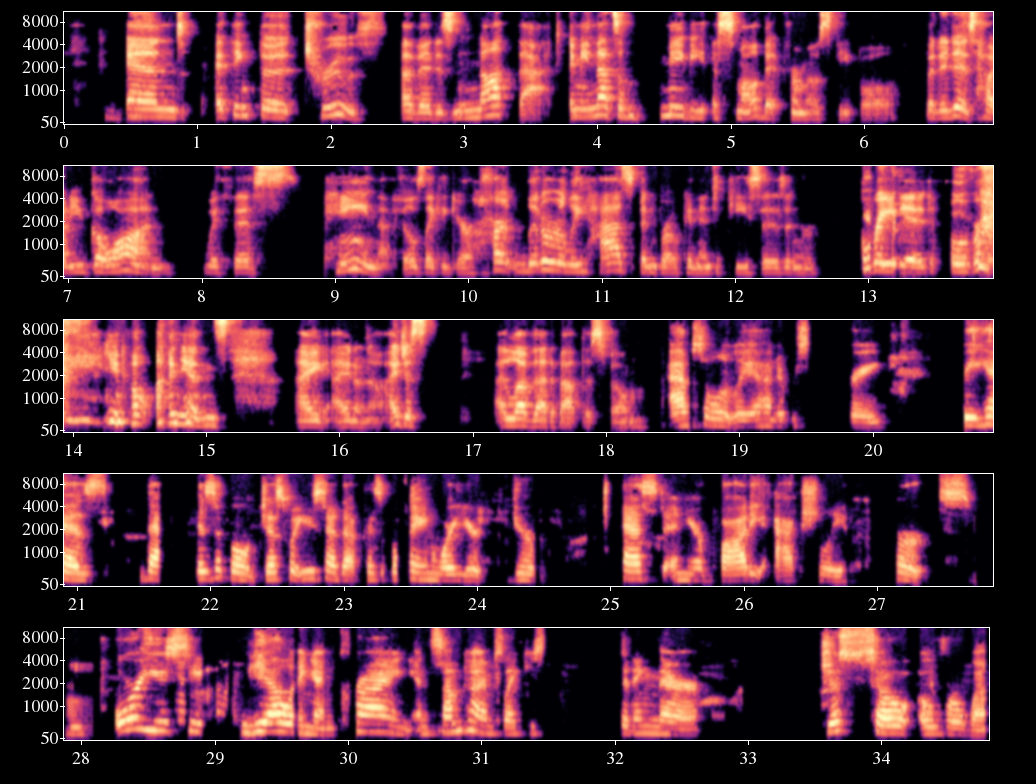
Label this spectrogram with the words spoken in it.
And I think the truth of it is not that. I mean, that's a maybe a small bit for most people, but it is how do you go on with this pain that feels like your heart literally has been broken into pieces and grated over, you know, onions. I I don't know. I just I love that about this film. Absolutely 100% agree because physical, just what you said, that physical pain where your your chest and your body actually hurts. Or you see yelling and crying, and sometimes like you sitting there just so overwhelmed,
